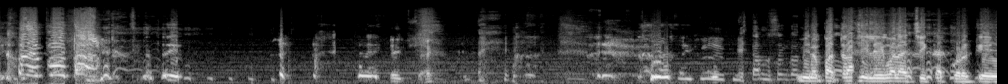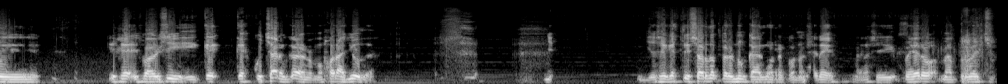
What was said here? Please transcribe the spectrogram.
¡Hijo de puta! Exacto. Estamos en Miro para atrás y le digo a la chica porque dije, a ver si que, que escucharon, claro, a lo mejor ayuda. Yo, yo sé que estoy sordo, pero nunca lo reconoceré. Pero, sí, pero me aprovecho.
